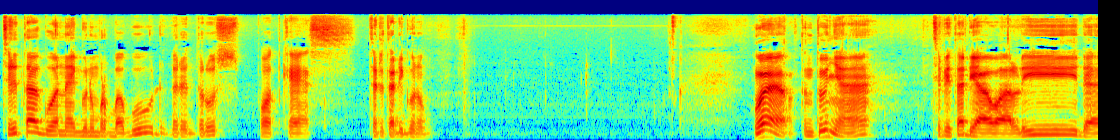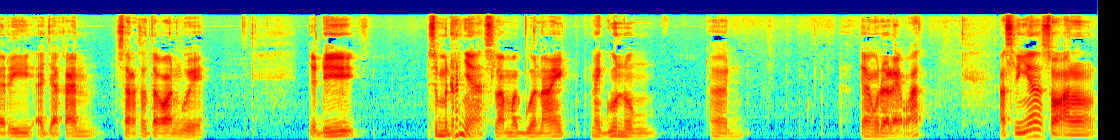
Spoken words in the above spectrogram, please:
cerita gue naik gunung merbabu dengerin terus podcast cerita di gunung. Well, tentunya cerita diawali dari ajakan salah satu kawan gue. Jadi sebenarnya selama gue naik naik gunung eh, yang udah lewat, aslinya soal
